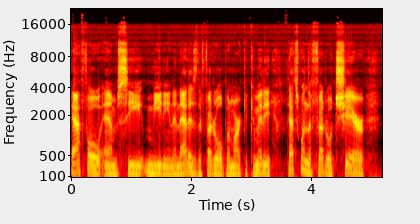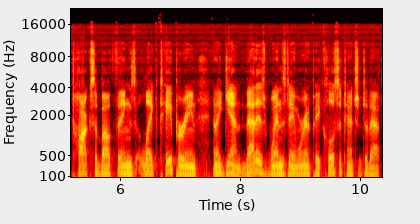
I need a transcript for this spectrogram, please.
FOMC meeting, and that is the Federal Open Market Committee. That's when the federal chair talks about things like tapering. And again, that is Wednesday, and we're going to pay close attention to that.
